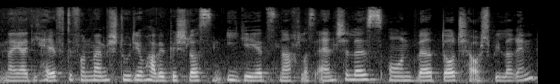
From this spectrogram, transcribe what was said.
naja, die Hälfte von meinem Studium, habe ich beschlossen, ich gehe jetzt nach Los Angeles und werde dort Schauspielerin.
